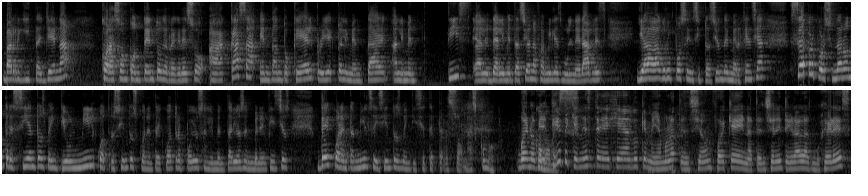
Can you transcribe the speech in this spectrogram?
Barriguita Llena. Corazón contento de regreso a casa, en tanto que el proyecto alimentar, de alimentación a familias vulnerables ya a grupos en situación de emergencia, se proporcionaron 321.444 apoyos alimentarios en beneficios de 40.627 personas. ¿Cómo? Bueno, fíjate que en este eje algo que me llamó la atención fue que en atención integral a las mujeres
